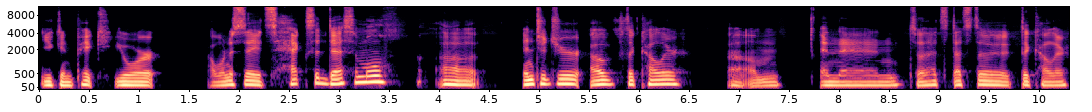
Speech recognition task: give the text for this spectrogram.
You can pick your, I want to say it's hexadecimal uh, integer of the color. Um, and then so that's that's the the color.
